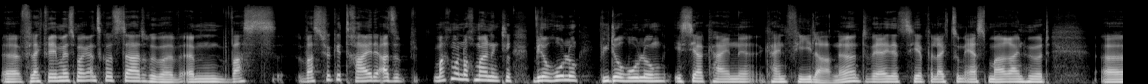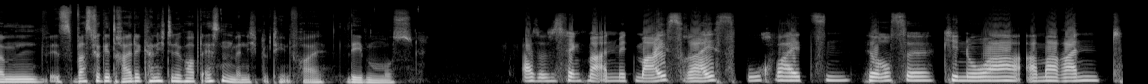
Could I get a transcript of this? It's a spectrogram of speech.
Äh, vielleicht reden wir jetzt mal ganz kurz darüber. Ähm, was, was für Getreide, also machen wir nochmal eine Wiederholung. Wiederholung ist ja keine, kein Fehler. Ne? Wer jetzt hier vielleicht zum ersten Mal reinhört, ähm, ist, was für Getreide kann ich denn überhaupt essen, wenn ich glutenfrei leben muss? Also es fängt mal an mit Mais, Reis, Buchweizen, Hirse, Quinoa, Amaranth.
